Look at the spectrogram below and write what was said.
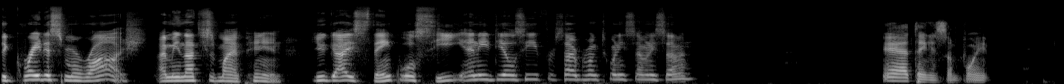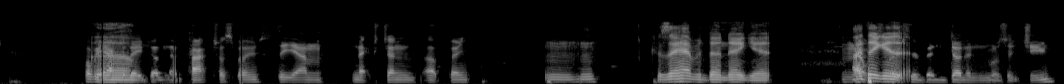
the greatest mirage. I mean, that's just my opinion. Do you guys think we'll see any DLC for Cyberpunk 2077? Yeah, I think at some point. Probably Uh, after they've done the patch, I suppose. The um next gen update. Mm-hmm. Because they haven't done that yet. And I think it- supposed to have been done in was it June?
